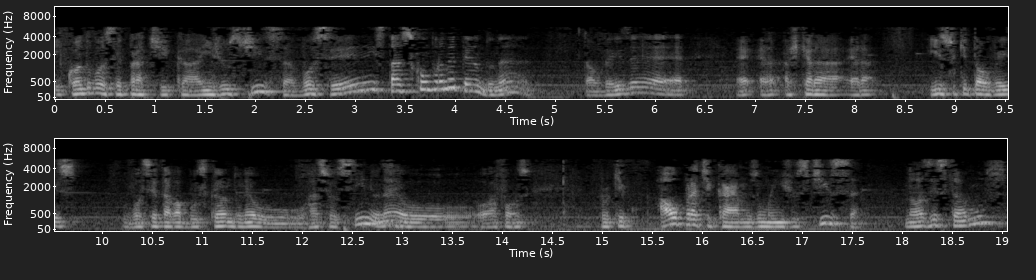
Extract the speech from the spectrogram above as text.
E quando você pratica a injustiça, você está se comprometendo, né? Talvez é, é, é acho que era, era isso que talvez você estava buscando, né? O, o raciocínio, né? O, o Afonso, porque ao praticarmos uma injustiça, nós estamos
